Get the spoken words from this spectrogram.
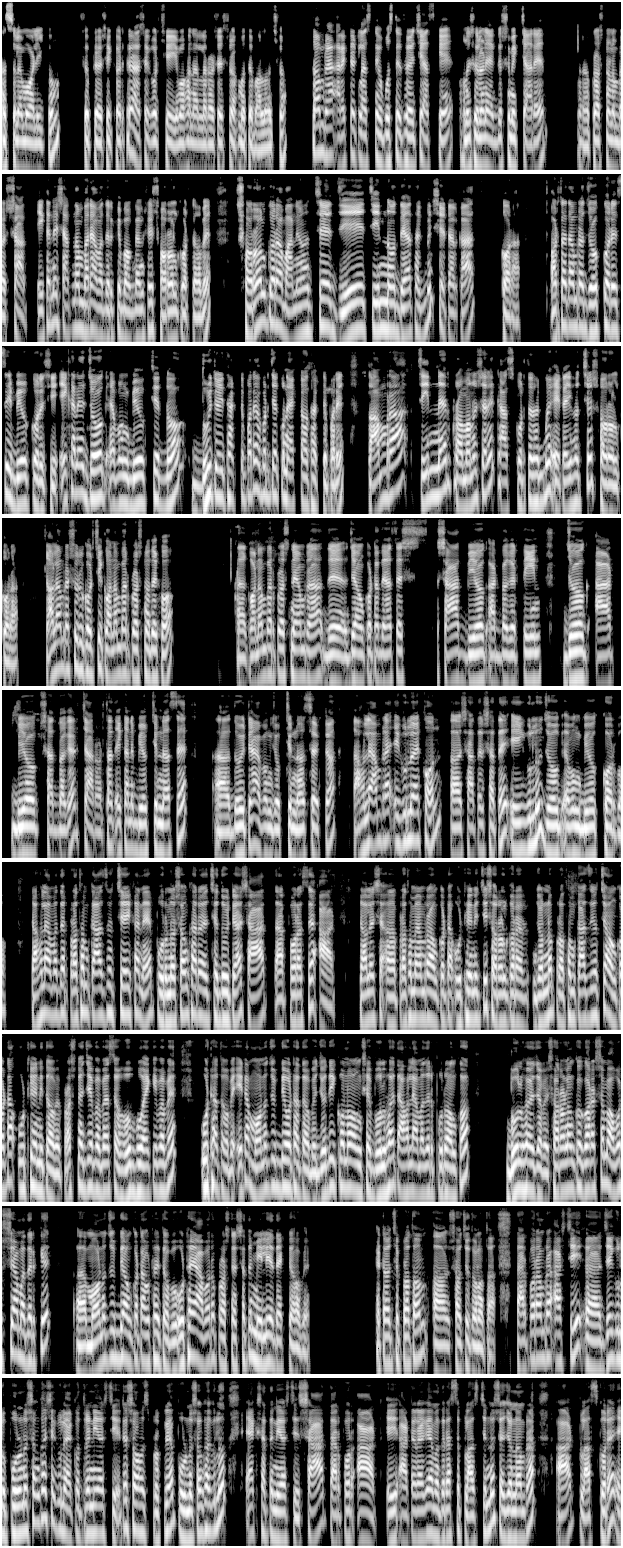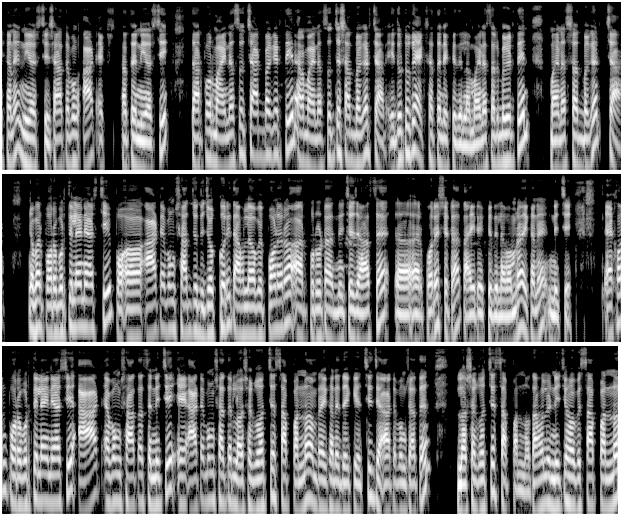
আসসালামু আলাইকুম। সুপ্রিয় শিক্ষার্থীরা, আশা করছি মহান আল্লাহর অশেষ রহমতে ভালো আছো। তো আমরা আরেকটা ক্লাস নিয়ে উপস্থিত হয়েছি আজকে অনুশীলনে এক দশমিক চারের প্রশ্ন নম্বর সাত। এখানে সাত নম্বরে আমাদেরকে ভগ্নাংশে সরল করতে হবে। সরল করা মানে হচ্ছে যে চিহ্ন দেয়া থাকবে সেটার কাজ করা। অর্থাৎ আমরা যোগ করেছি, বিয়োগ করেছি। এখানে যোগ এবং বিয়োগ চিহ্ন দুইটাই থাকতে পারে, আবার যে কোনো একটাও থাকতে পারে। তো আমরা চিহ্নের ক্রমানুসারে কাজ করতে থাকব, এটাই হচ্ছে সরল করা। তাহলে আমরা শুরু করছি। ক নাম্বার প্রশ্ন দেখো। ক নাম্বার প্রশ্নে আমরা যে অঙ্কটা দেওয়া আছে, সাত বিয়োগ আট ভাগের তিন যোগ আট বিয়োগ সাত ভাগের চার। অর্থাৎ এখানে বিয়োগ চিহ্ন আছে দুইটা এবং যোগ চিহ্ন আছে একটা। তাহলে আমরা এগুলো এখন সাতের সাথে এইগুলো যোগ এবং বিয়োগ করব। তাহলে আমাদের প্রথম কাজ হচ্ছে এখানে পূর্ণ সংখ্যা রয়েছে দুইটা, সাত, তারপর আছে আট। তাহলে প্রথমে আমরা অঙ্কটা উঠিয়ে নিচ্ছি সরল করার জন্য। প্রথম কাজ হচ্ছে অঙ্কটা উঠিয়ে নিতে হবে। প্রশ্নে যেভাবে আছে হুব হু একইভাবে উঠাতে হবে। এটা মনোযোগ দিয়ে উঠাতে হবে। যদি কোনো অংশে ভুল হয়, তাহলে আমাদের পুরো অঙ্ক ভুল হয়ে যাবে। সরল অঙ্ক করার সময় অবশ্যই আমাদেরকে মনোযোগ দিয়ে অঙ্কটা উঠাইতে হবে। উঠাই আবারও প্রশ্নের সাথে মিলিয়ে দেখতে হবে। এটা হচ্ছে প্রথম সচেতনতা। তারপর আমরা আসছি যেগুলো পূর্ণ সংখ্যা সেগুলো একত্রে নিয়ে আসছি। এটা সহজ প্রক্রিয়া, পূর্ণ সংখ্যাগুলো একসাথে নিয়ে আসছি। সাত, তারপর আট। এই আটের আগে আমাদের আছে প্লাস চিহ্ন, সেজন্য আমরা আট প্লাস করে এখানে নিয়ে আসছি। সাত এবং আট একসাথে নিয়ে আসছি। তারপর মাইনাস হচ্ছে আট ভাগের তিন আর মাইনাস হচ্ছে সাত ভাগের চার। এই দুটোকে একসাথে রেখে দিলাম। মাইনাস আট ভাগের তিন, মাইনাস সাত ভাগের চার। এবার পরবর্তী লাইনে আসছি। আট এবং সাত যদি যোগ করি তাহলে হবে পনেরো। আর পুরোটা নিচে যা আছে এরপরে সেটা তাই রেখে দিলাম আমরা এখানে নিচে এখন পরবর্তী লাইনে আসি। আট এবং সাত আছে নিচে। এই আট এবং সাতের লসাগু হচ্ছে ছাপ্পান্ন। আমরা এখানে দেখিয়েছি যে আট এবং সাতের লসাগু হচ্ছে ছাপ্পান্ন। তাহলে নিচে হবে ছাপ্পান্ন।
